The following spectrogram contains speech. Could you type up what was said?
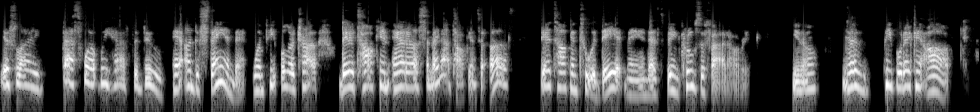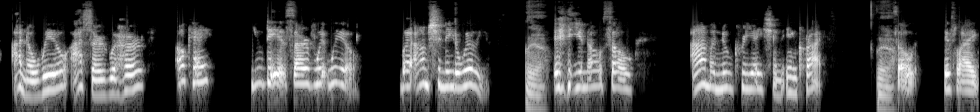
it's like that's what we have to do and understand that when people are trying, they're talking at us and they're not talking to us. They're talking to a dead man that's been crucified already. You know, there's people that can, oh, I know Will. I served with her. Okay, you did serve with Will, but I'm Shanita Williams. Yeah. you know, so I'm a new creation in Christ. Yeah. So it's like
